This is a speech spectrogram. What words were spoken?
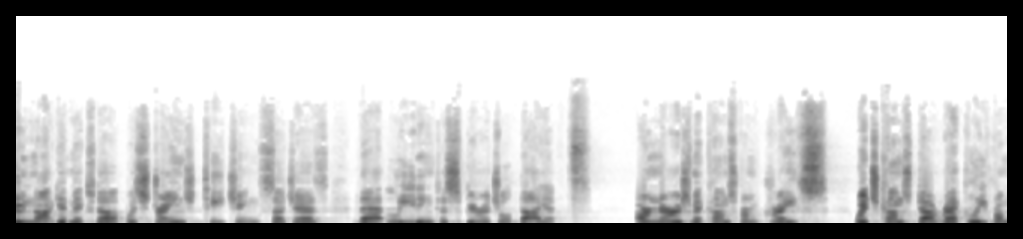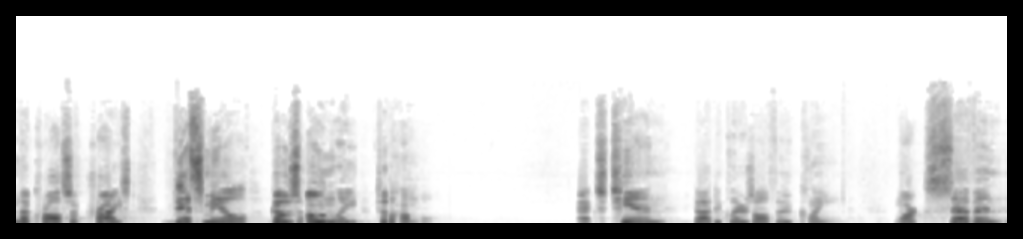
Do not get mixed up with strange teachings such as that leading to spiritual diets. Our nourishment comes from grace, which comes directly from the cross of Christ. This meal goes only to the humble. Acts 10, God declares all food clean. Mark 7,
